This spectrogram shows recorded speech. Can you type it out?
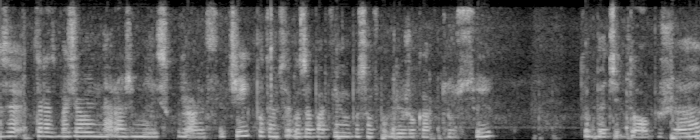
Teraz, teraz będziemy na razie mieli skórzany secik, potem sobie go zabarwimy, bo są w pobliżu kaktusy. To będzie dobrze.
